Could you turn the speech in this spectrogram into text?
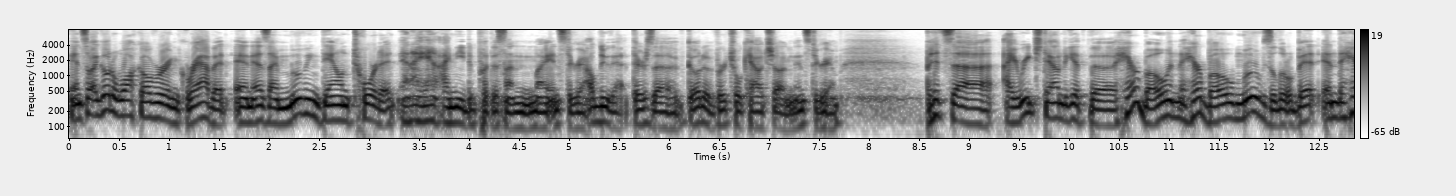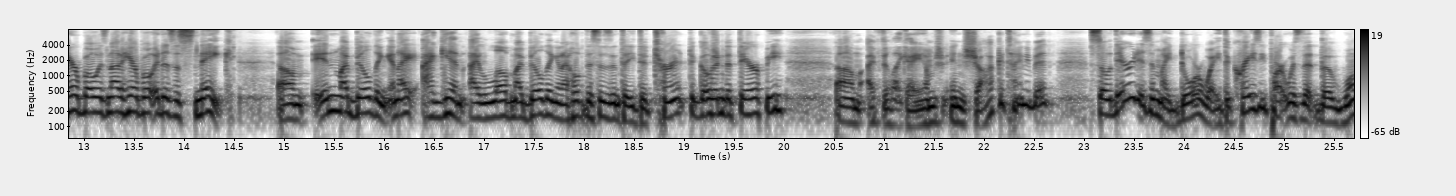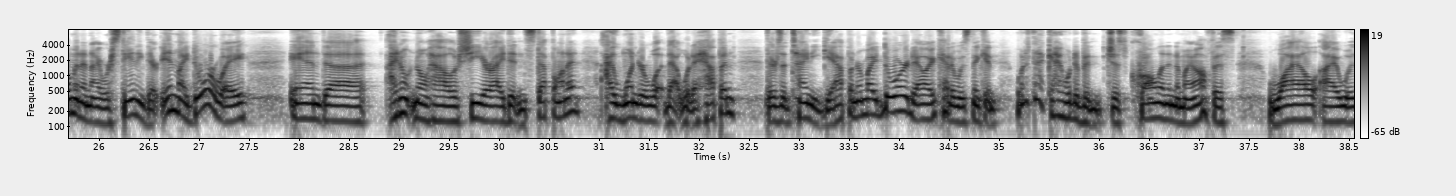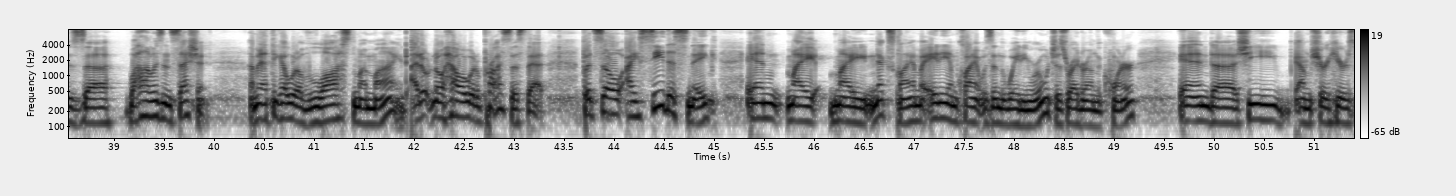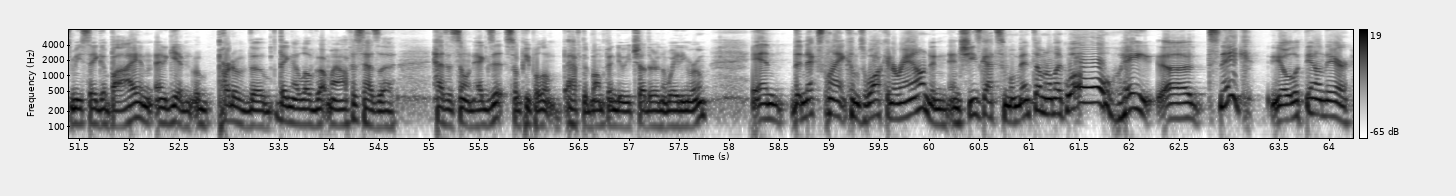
And so I go to walk over and grab it, and as I'm moving down toward it, and I I need to put this on my Instagram. I'll do that. There's a go to virtual couch on Instagram. But it's uh I reach down to get the hair bow, and the hair bow moves a little bit, and the hair bow is not a hair bow, it is a snake um, in my building. And I, again, I love my building, and I hope this isn't a deterrent to go into therapy. Um, I feel like I am in shock a tiny bit. So there it is in my doorway. The crazy part was that the woman and I were standing there in my doorway, and uh, I don't know how she or I didn't step on it. I wonder what that would have happened. There's a tiny gap under my door. Now I kind of was thinking, what if that guy would have been just crawling into my office while I was uh, while I was in session? I mean, I think I would have lost my mind. I don't know how I would have processed that. But so I see the snake, and my my next client, my 8 a.m. client, was in the waiting room, which is right around the corner. And uh, she, I'm sure, hears me say goodbye. And, and, again, part of the thing I love about my office has a has its own exit, so people don't have to bump into each other in the waiting room. And the next client comes walking around, and, and she's got some momentum, and I'm like, "Whoa, hey, uh, snake! You know, look down there."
